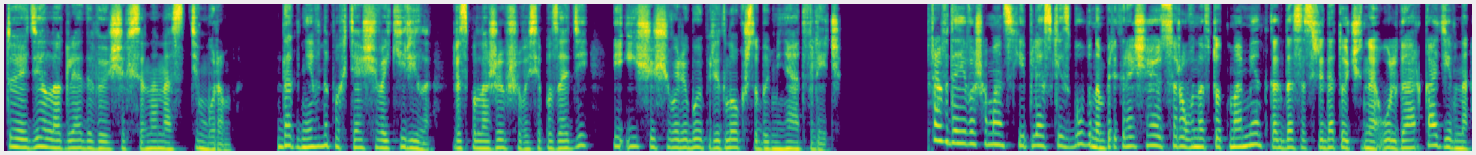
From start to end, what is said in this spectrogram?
то и дело оглядывающихся на нас с Тимуром, до гневно пыхтящего Кирилла, расположившегося позади и ищущего любой предлог, чтобы меня отвлечь. Правда, его шаманские пляски с бубном прекращаются ровно в тот момент, когда сосредоточенная Ольга Аркадьевна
